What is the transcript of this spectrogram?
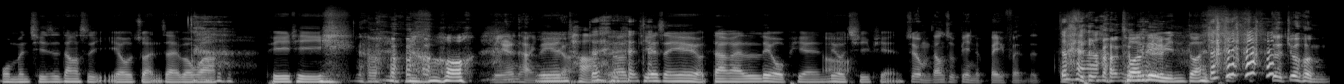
我们其实当时也有转载，包括。PPT，然后名人堂，名人堂，然后 TSN 也有大概六篇、六七篇，所以我们当初变得备份的，对啊，突然变云端，对，就很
